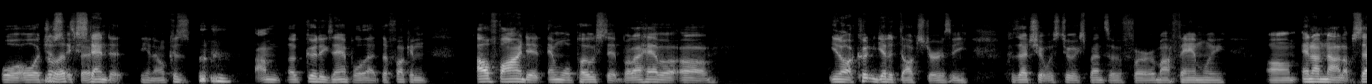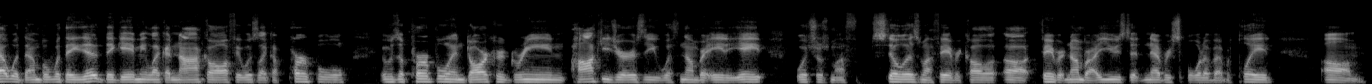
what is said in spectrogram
or, or just fair. extend it, you know, because I'm a good example of that. The fucking, I'll find it and we'll post it, but I have a, um, you know, I couldn't get a Ducks jersey because that shit was too expensive for my family. Um, and I'm not upset with them, but what they did, they gave me like a knockoff. It was like a purple, it was a purple and darker green hockey jersey with number 88, which was my still is my favorite color, uh, favorite number. I used it in every sport I've ever played. Um,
